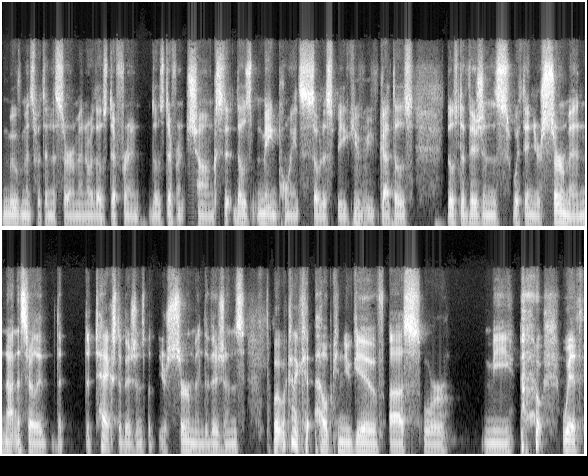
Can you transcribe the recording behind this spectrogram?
movements within the sermon or those different those different chunks those main points so to speak you've, mm-hmm. you've got those those divisions within your sermon not necessarily the the text divisions, but your sermon divisions. What, what kind of help can you give us or me with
